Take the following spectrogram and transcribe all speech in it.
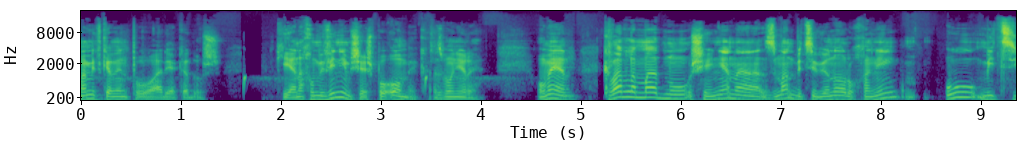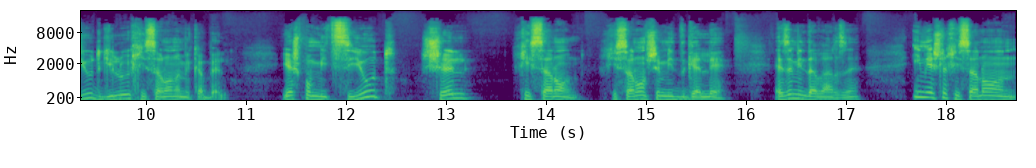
מה מתכוון פה הארי הקדוש? כי אנחנו מבינים שיש פה עומק, אז בואו נראה. אומר, כבר למדנו שעניין הזמן בצביונו הרוחני הוא מציאות גילוי חיסרון המקבל. יש פה מציאות של חיסרון, חיסרון שמתגלה. איזה מין דבר זה? אם יש לי חיסרון,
